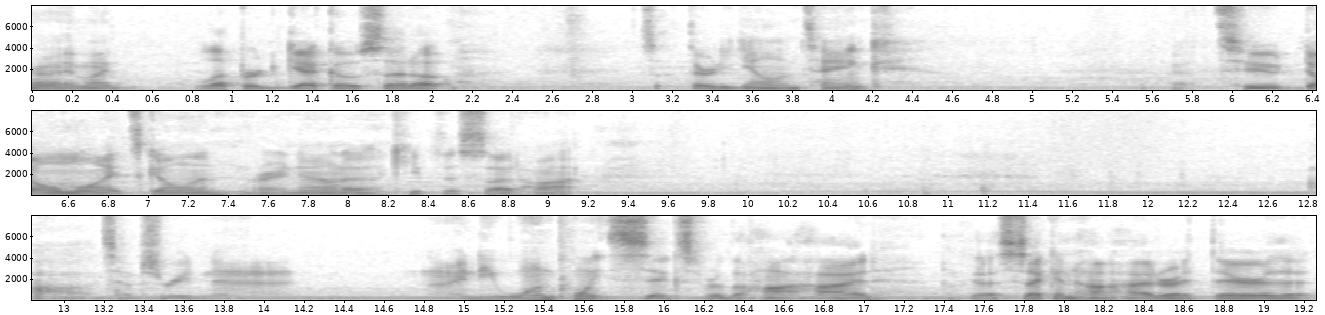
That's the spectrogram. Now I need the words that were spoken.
Alright, my leopard gecko setup. It's a 30 gallon tank. Got two dome lights going right now to keep this side hot. Uh, temps reading at 91.6 for the hot hide. I've got a second hot hide right there that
